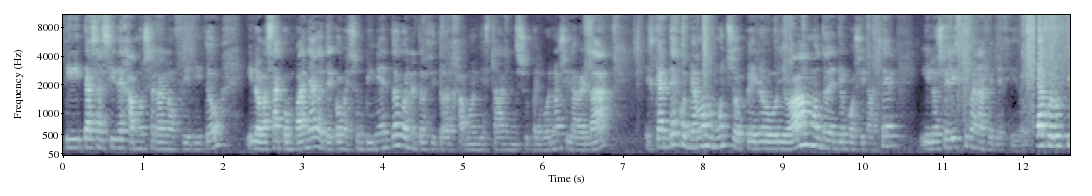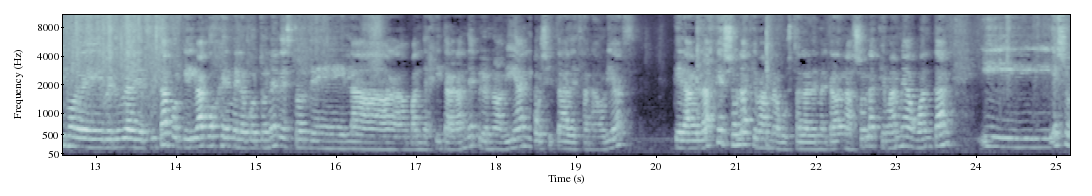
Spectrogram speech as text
tiritas así de jamón serrano fritito y lo vas a acompañar, te comes un pimiento con el trocito de jamón y están súper buenos y la verdad es que antes comíamos mucho, pero llevaba un montón de tiempo sin hacer y los he visto y me han apetecido. Ya por último de verdura y de fruta, porque iba a coger melocotones de estos de la bandejita grande, pero no había ni cosita de zanahorias, que la verdad es que son las que más me gustan, las de Mercadona, son las que más me aguantan y eso,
